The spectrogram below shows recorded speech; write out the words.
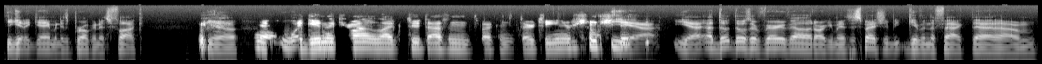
you get a game and it's broken as fuck. You know, Yeah, What- a game that came out in like 2013 or some shit. yeah, yeah. uh, Th- those are very valid arguments, especially given the fact that, um,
